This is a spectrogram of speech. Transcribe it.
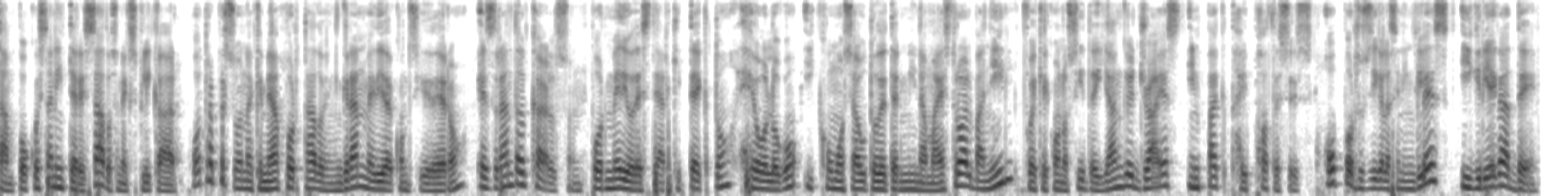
tampoco están interesados en explicar. Otra persona que me ha aportado en gran medida con es Randall Carlson. Por medio de este arquitecto, geólogo y como se autodetermina maestro albañil, fue que conocí The Younger Dryas Impact Hypothesis, o por sus siglas en inglés, YD.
